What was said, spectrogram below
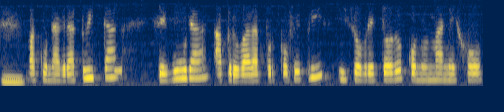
Mm. Vacuna gratuita, segura, aprobada por COFEPRIS y sobre todo con un manejo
